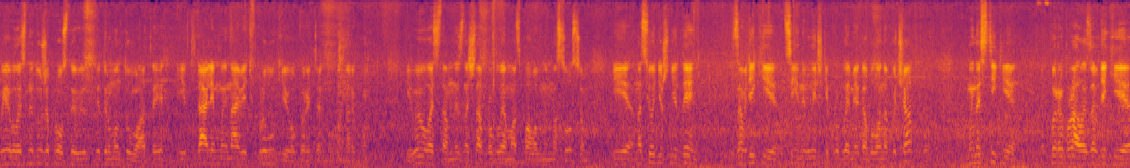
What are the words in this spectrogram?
виявилось не дуже просто відремонтувати. І далі ми навіть в Прилуки його перетягнули на ремонт. І виявилась там незначна проблема з паливним насосом. І на сьогоднішній день, завдяки цій невеличкій проблемі, яка була на початку, ми настільки перебрали завдяки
